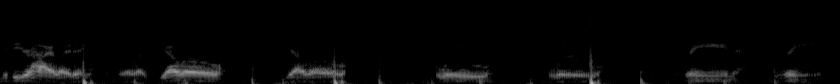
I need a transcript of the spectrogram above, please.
you do your highlighting. You're like yellow, yellow, blue, blue, green, green.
